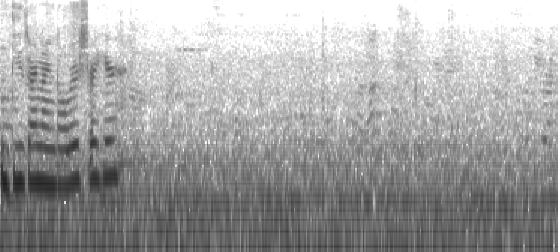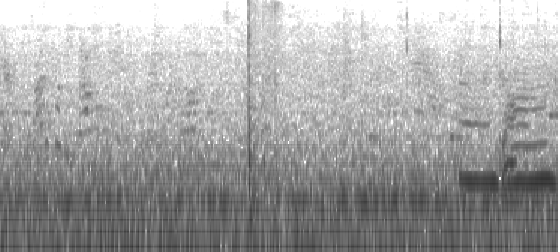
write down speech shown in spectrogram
These are $9 right here. And um,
